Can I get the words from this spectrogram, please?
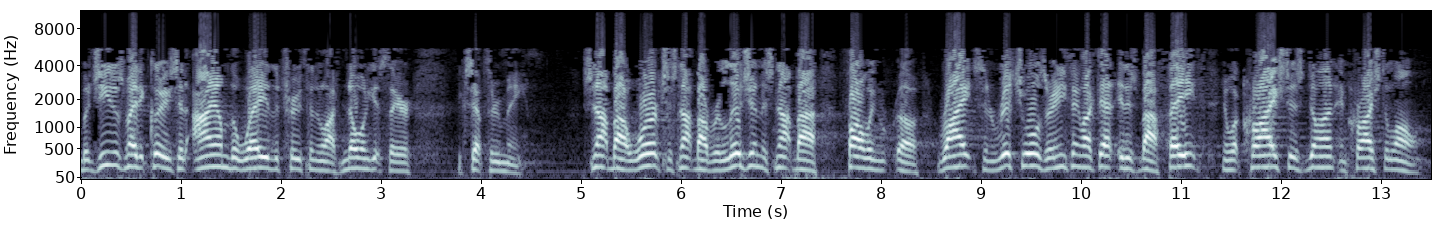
But Jesus made it clear. He said, I am the way, the truth, and the life. No one gets there except through me. It's not by works. It's not by religion. It's not by following uh, rites and rituals or anything like that. It is by faith in what Christ has done and Christ alone.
